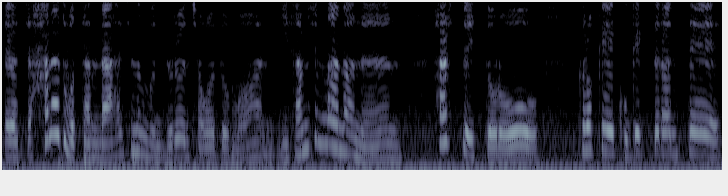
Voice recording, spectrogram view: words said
내가 진짜 하나도 못한다 하시는 분들은 적어도 뭐 한 2, 30만 원은 할 수 있도록 그렇게 고객들한테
